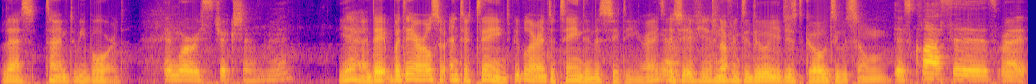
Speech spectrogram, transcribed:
less time to be bored. And more restriction, right? Yeah, they, but they are also entertained. People are entertained in the city, right? Yeah. if you have nothing to do, you just go to some... There's classes, right.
